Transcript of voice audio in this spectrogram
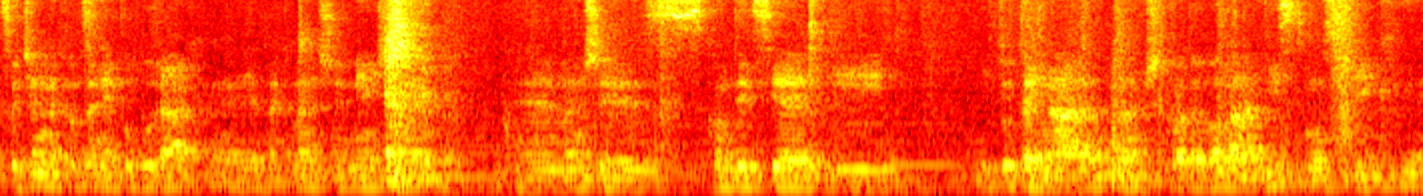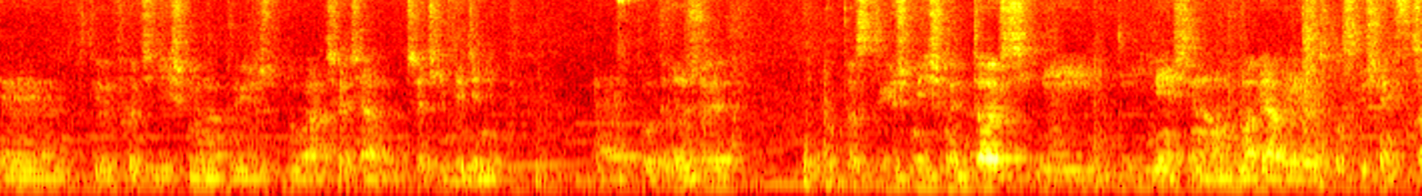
codzienne chodzenie po górach e, jednak męczy mięśnie, e, męczy kondycję i, i tutaj na, na przykładowo na Isthmus Peak, w który wchodziliśmy, no to już była trzecia, trzeci tydzień podróży. Po prostu już mieliśmy dość i, i mięśnie nam odmawiały posłuszeństwa.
